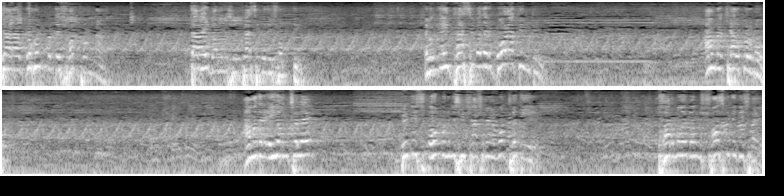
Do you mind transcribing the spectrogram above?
যারা গ্রহণ করতে সক্ষম না, তারাই বাংলাদেশের ফ্যাসিবাদী শক্তি। এবং এই ফ্যাসিবাদের গোড়া কিন্তু আমরা খেয়াল করব। আমাদের এই অঞ্চলে ব্রিটিশ ঔপনিবেশিক শাসনের মধ্য দিয়ে ধর্ম এবং সংস্কৃতি বিষয়ে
